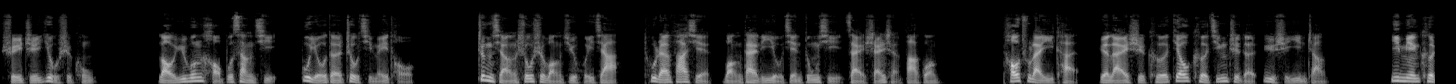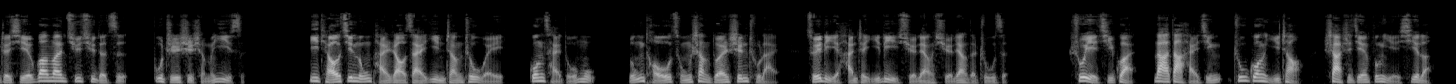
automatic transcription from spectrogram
谁知又是空。老渔翁好不丧气，不由得皱起眉头。正想收拾网具回家，突然发现网袋里有件东西在闪闪发光。掏出来一看，原来是颗雕刻精致的玉石印章，印面刻着些弯弯曲曲的字，不知是什么意思。一条金龙盘绕在印章周围。光彩夺目，龙头从上端伸出来，嘴里含着一粒雪亮雪亮的珠子。说也奇怪，那大海经珠光一照，霎时间风也息了，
